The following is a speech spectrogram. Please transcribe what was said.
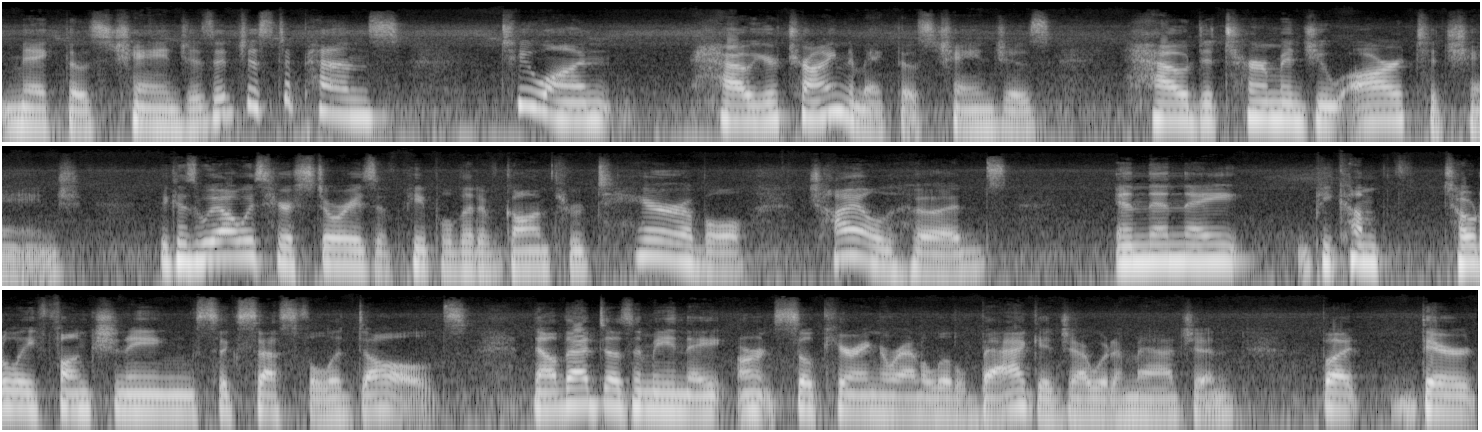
make those changes. It just depends, too, on how you're trying to make those changes, how determined you are to change. Because we always hear stories of people that have gone through terrible childhoods and then they become totally functioning, successful adults. Now, that doesn't mean they aren't still carrying around a little baggage, I would imagine, but they're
